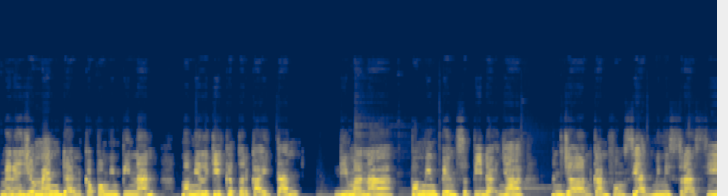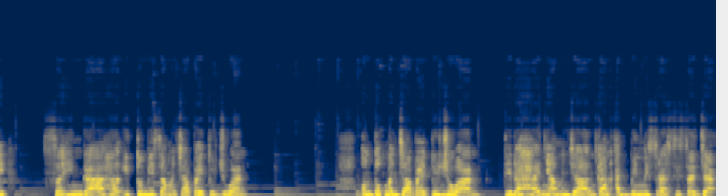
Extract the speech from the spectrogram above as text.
manajemen, dan kepemimpinan memiliki keterkaitan di mana pemimpin setidaknya menjalankan fungsi administrasi sehingga hal itu bisa mencapai tujuan. Untuk mencapai tujuan, tidak hanya menjalankan administrasi saja,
